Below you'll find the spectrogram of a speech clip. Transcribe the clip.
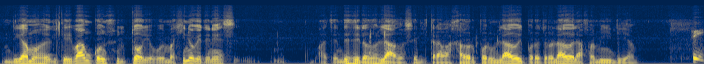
digamos, el que va a un consultorio, porque imagino que tenés, atendés de los dos lados, el trabajador por un lado y por otro lado la familia. Sí.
